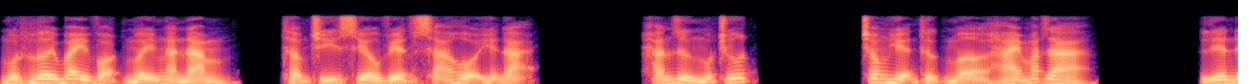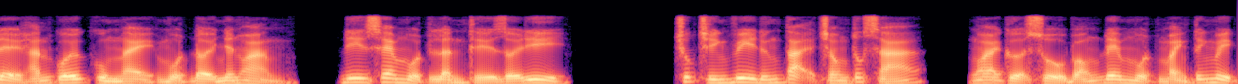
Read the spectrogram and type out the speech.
một hơi bay vọt mấy ngàn năm, thậm chí siêu việt xã hội hiện đại. Hắn dừng một chút, trong hiện thực mở hai mắt ra, liên để hắn cuối cùng này một đời nhân hoàng, đi xem một lần thế giới đi. Trúc Chính Vi đứng tại trong túc xá, ngoài cửa sổ bóng đêm một mảnh tĩnh mịch,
